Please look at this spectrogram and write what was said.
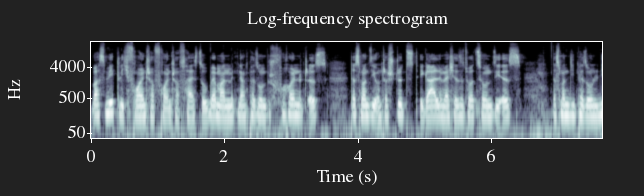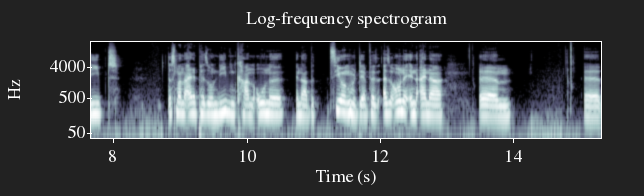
was wirklich Freundschaft, Freundschaft heißt. So, wenn man mit einer Person befreundet ist, dass man sie unterstützt, egal in welcher Situation sie ist, dass man die Person liebt, dass man eine Person lieben kann, ohne in einer Beziehung mit der Person, also ohne in einer ähm, äh,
